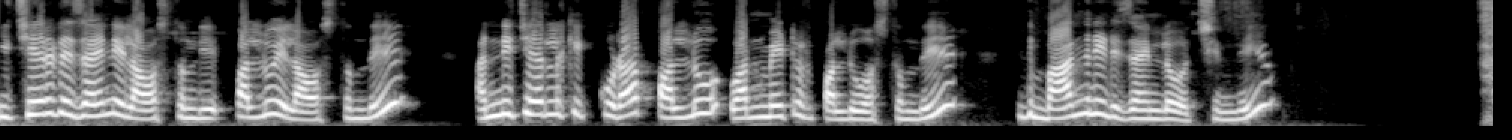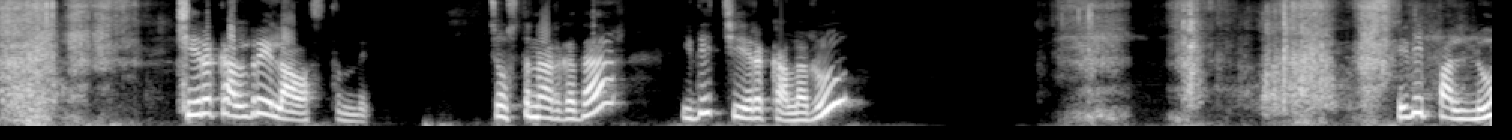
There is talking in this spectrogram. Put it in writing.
ఈ చీర డిజైన్ ఇలా వస్తుంది పళ్ళు ఇలా వస్తుంది. అన్ని చీరలకి కూడా పళ్ళు వన్ మీటర్ పళ్ళు వస్తుంది. ఇది బాందిని డిజైన్లో వచ్చింది. చీర కలర్ ఇలా వస్తుంది. చూస్తున్నారు కదా ఇది చీర కలరు. ఇది పళ్ళు.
